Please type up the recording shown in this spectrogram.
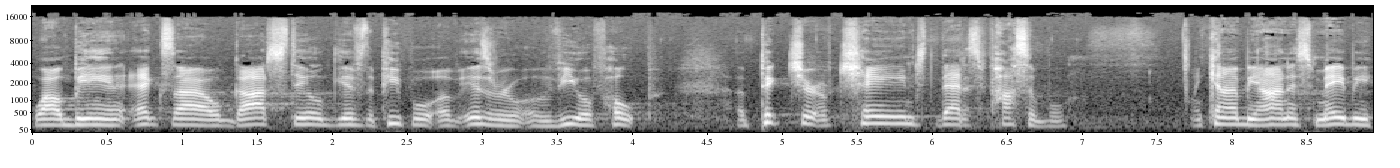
while being in exile, God still gives the people of Israel a view of hope, a picture of change that is possible. And can I be honest? Maybe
